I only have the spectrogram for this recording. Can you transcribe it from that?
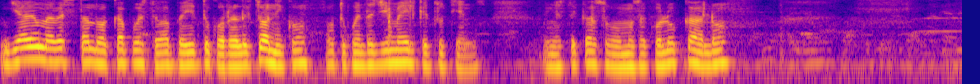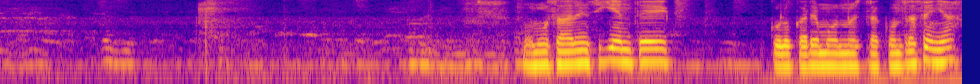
Ya de una vez estando acá pues te va a pedir tu correo electrónico o tu cuenta gmail que tú tienes. En este caso vamos a colocarlo vamos a dar en siguiente. Colocaremos nuestra contraseña.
